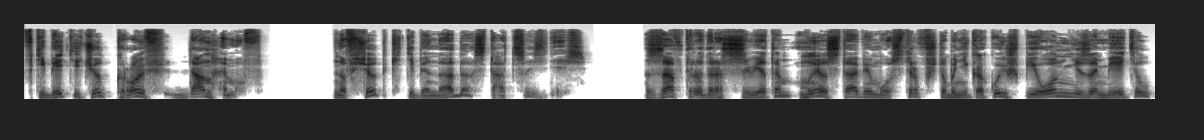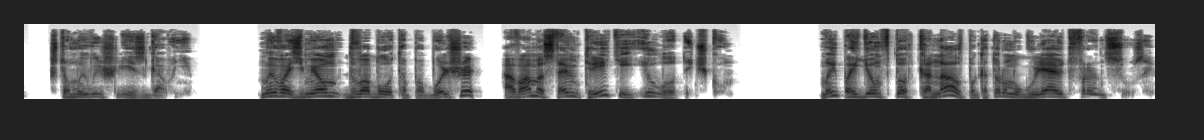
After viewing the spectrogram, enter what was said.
В тебе течет кровь Данхэмов. Но все-таки тебе надо остаться здесь. Завтра до рассвета мы оставим остров, чтобы никакой шпион не заметил, что мы вышли из гавани. Мы возьмем два бота побольше, а вам оставим третий и лодочку. Мы пойдем в тот канал, по которому гуляют французы,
